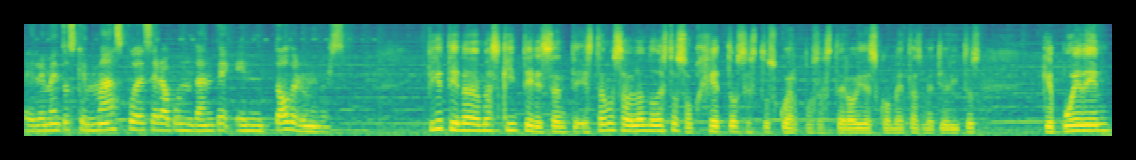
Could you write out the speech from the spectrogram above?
elementos que más puede ser abundante en todo el universo. Fíjate nada más que interesante, estamos hablando de estos objetos, estos cuerpos, asteroides, cometas, meteoritos, que pueden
